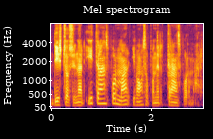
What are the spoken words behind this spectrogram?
distorsionar y transformar y vamos a poner transformar.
